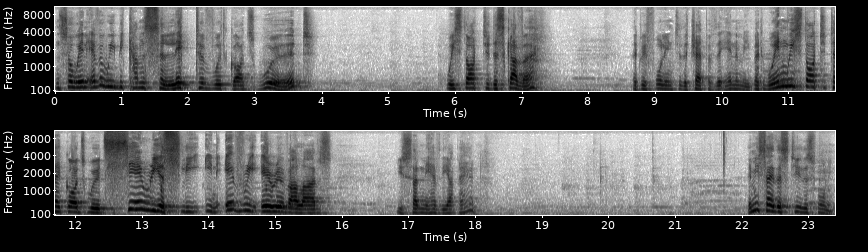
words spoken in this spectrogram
And so, whenever we become selective with God's word, we start to discover that we fall into the trap of the enemy. But when we start to take God's word seriously in every area of our lives, you suddenly have the upper hand. Let me say this to you this morning.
